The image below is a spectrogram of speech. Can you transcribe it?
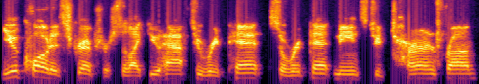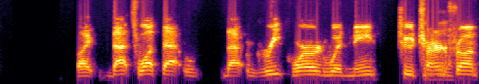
you quoted scripture. So like you have to repent. So repent means to turn from. Like that's what that that greek word would mean to turn Mhm. from.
